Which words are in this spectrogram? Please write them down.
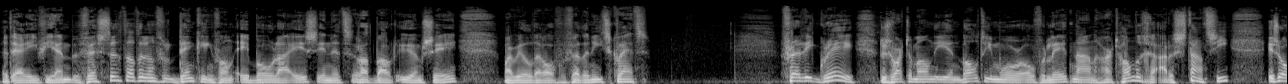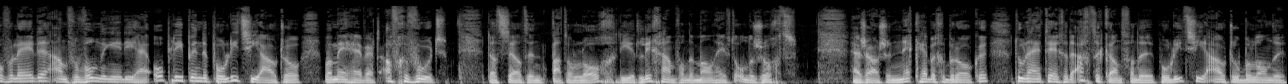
Het RIVM bevestigt dat er een verdenking van ebola is in het Radboud UMC, maar wil daarover verder niets kwijt. Freddie Gray, de zwarte man die in Baltimore overleed na een hardhandige arrestatie, is overleden aan verwondingen die hij opliep in de politieauto waarmee hij werd afgevoerd. Dat stelt een patholoog die het lichaam van de man heeft onderzocht. Hij zou zijn nek hebben gebroken toen hij tegen de achterkant van de politieauto belandde.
